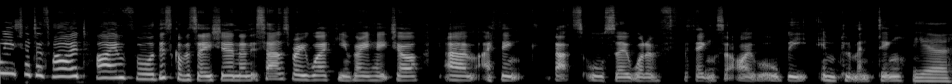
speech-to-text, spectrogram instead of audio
we set aside time for this conversation and it sounds very worky and very HR. Um, I think that's also one of the things that I will be implementing. Yeah,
